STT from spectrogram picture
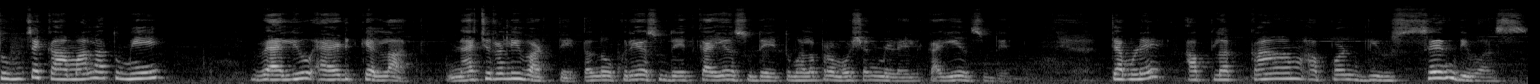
तुमचे कामाला तुम्ही व्हॅल्यू ॲड केलात नॅचरली वाटते तर नोकरी असू देत काही असू देत तुम्हाला प्रमोशन मिळेल काही असू देत. त्यामुळे आपलं काम आपण दिवसेंदिवस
